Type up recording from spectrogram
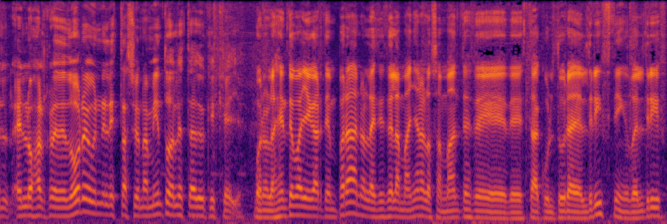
al- en los alrededores o en el estacionamiento del estadio Quisqueya? Bueno, la gente va a llegar temprano, a las 10 de la mañana, los amantes de, de esta cultura del drifting o del drift.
